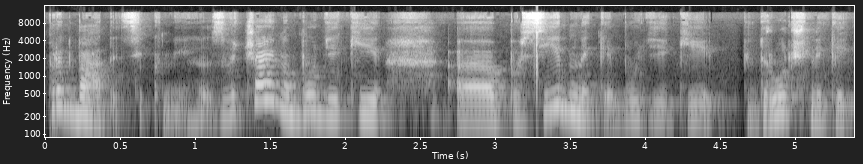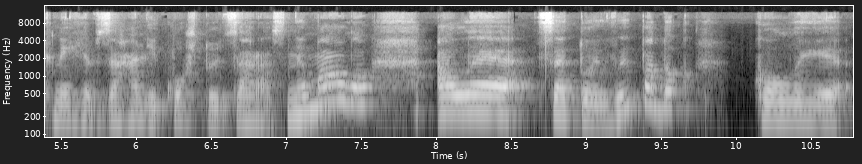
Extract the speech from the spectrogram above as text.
Придбати ці книги. Звичайно, будь-які е, посібники, будь-які підручники, книги взагалі коштують зараз немало, але це той випадок, коли е,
